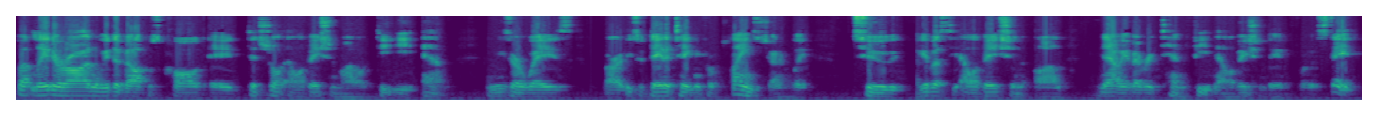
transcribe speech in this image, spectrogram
But later on, we developed what's called a digital elevation model, DEM. And these are ways, or these are data taken from planes generally, to give us the elevation on now we have every 10 feet in elevation data for the state.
